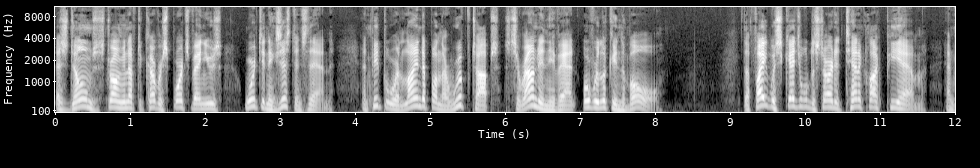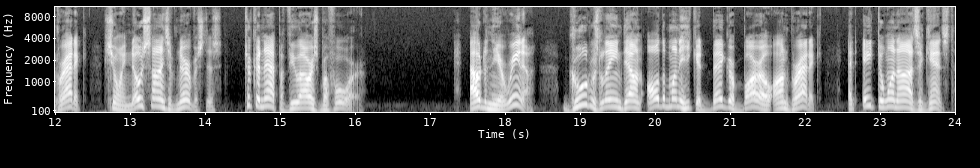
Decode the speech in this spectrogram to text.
as domes strong enough to cover sports venues weren't in existence then, and people were lined up on the rooftops surrounding the event overlooking the bowl. The fight was scheduled to start at 10 o'clock p.m., and Braddock, showing no signs of nervousness, took a nap a few hours before. Out in the arena, Gould was laying down all the money he could beg or borrow on Braddock at 8 to 1 odds against.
